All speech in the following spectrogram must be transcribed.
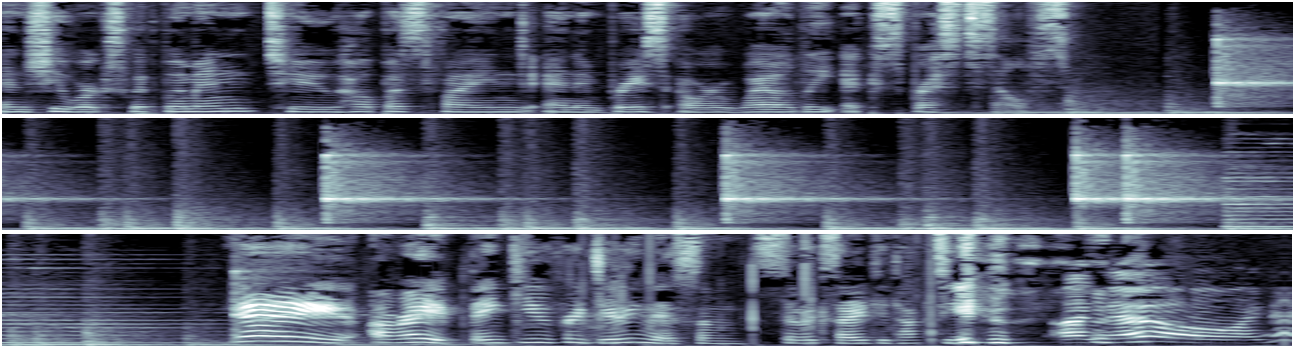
and she works with women to help us find and embrace our wildly expressed selves. Yay! All right, thank you for doing this. I'm so excited to talk to you. I know, I know.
